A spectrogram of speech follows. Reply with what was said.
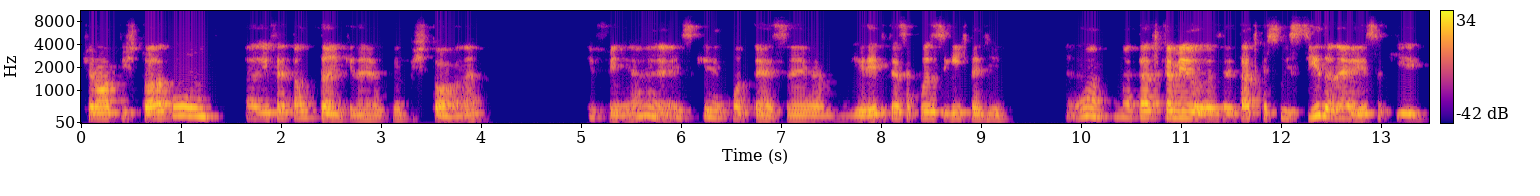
tirar uma pistola com, enfrentar um tanque, né, com pistola, né? Enfim, é, é isso que acontece, né? O direito tem essa coisa seguinte, né, de é uma, uma tática meio tática suicida, né? Isso que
